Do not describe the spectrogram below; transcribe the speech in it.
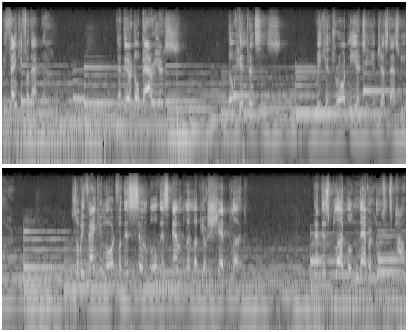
We thank you for that now. That there are no barriers, no hindrances. We can draw near to you just as we are. So we thank you, Lord, for this symbol, this emblem of your shed blood. That this blood will never lose its power.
